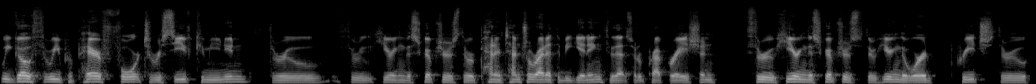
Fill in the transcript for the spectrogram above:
we go through we prepare for to receive communion through through hearing the scriptures through a penitential rite at the beginning through that sort of preparation through hearing the scriptures through hearing the word preached through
